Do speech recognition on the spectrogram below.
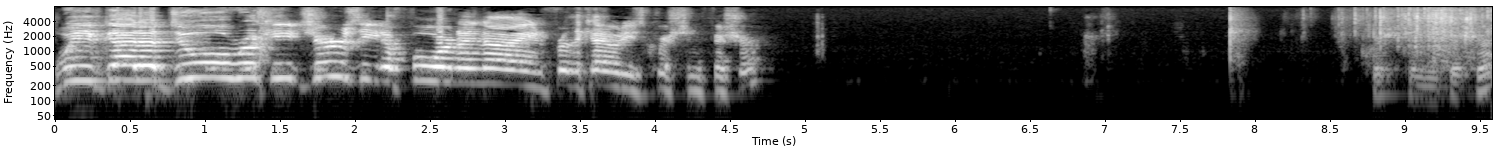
We've got a dual rookie jersey to 499 for the Coyotes, Christian Fischer. Christian Fischer.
